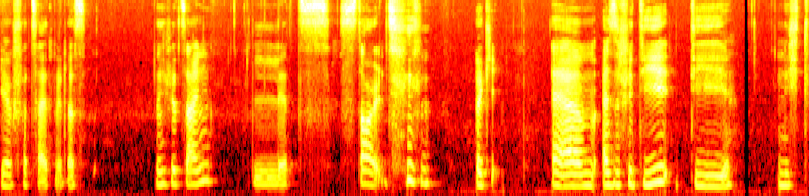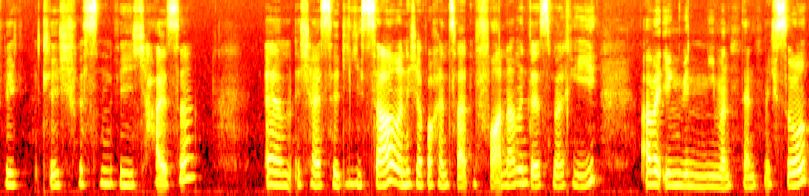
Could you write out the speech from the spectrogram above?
ihr verzeiht mir das. Ich würde sagen, let's start. okay. Ähm, also für die, die nicht wirklich wissen, wie ich heiße, ähm, ich heiße Lisa und ich habe auch einen zweiten Vornamen, der ist Marie, aber irgendwie niemand nennt mich so.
